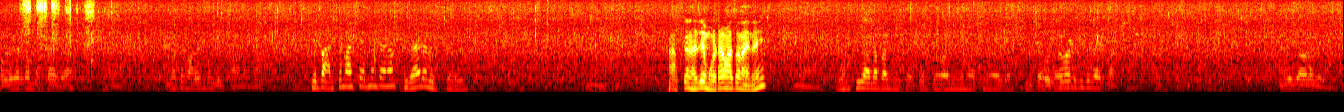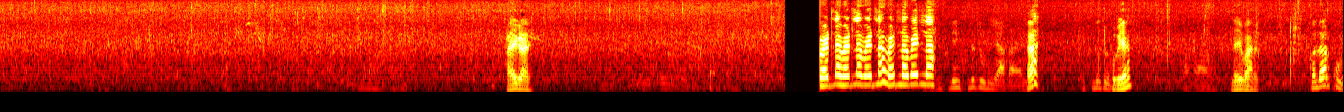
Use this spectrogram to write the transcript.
वेगळा मासा हे बारके मासे आहेत ना त्यांना फिरायला भेटतं आपल्या ह्याच्या मोठा मासा नाही नाही? वरती जायला पाहिजे होतं. गोटेवाडी नसलं वरती गोटेवाडी किती भेटला आहे काय? भेटला भेटला भेटला भेटला भेटला. बघूया. लय बार. कलरफुल.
